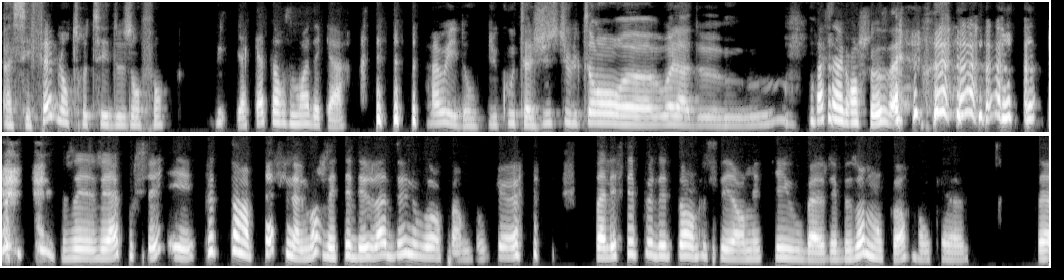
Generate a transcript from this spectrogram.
assez faible entre tes deux enfants. Oui, il y a 14 mois d'écart. Ah oui, donc du coup, tu as juste eu le temps, euh, voilà, de... Pas faire grand-chose. J'ai j'ai accouché et peu de temps après, finalement, j'étais déjà de nouveau enceinte. Donc, euh, ça a laissé peu de temps. En plus, c'est un métier où bah, j'ai besoin de mon corps. Donc, euh, ça,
